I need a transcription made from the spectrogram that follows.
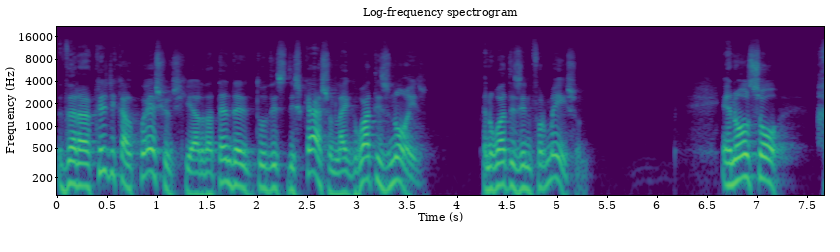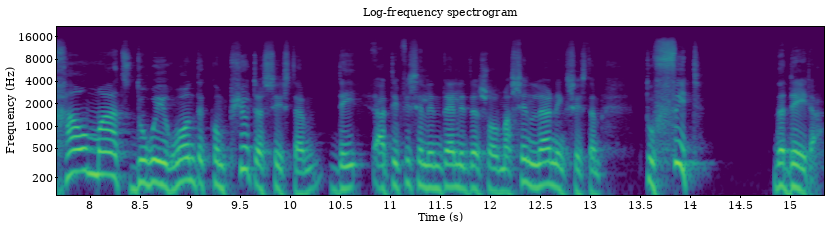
there are critical questions here that enter into this discussion, like what is noise and what is information? And also, how much do we want the computer system, the artificial intelligence or machine learning system, to fit the data?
